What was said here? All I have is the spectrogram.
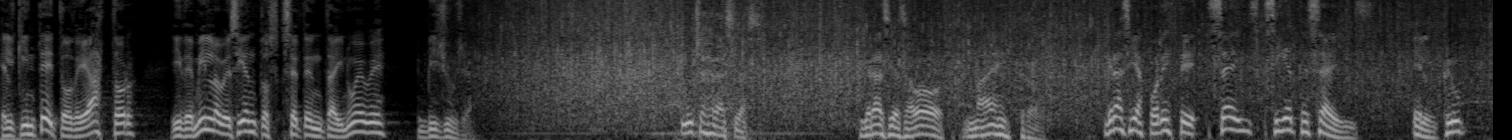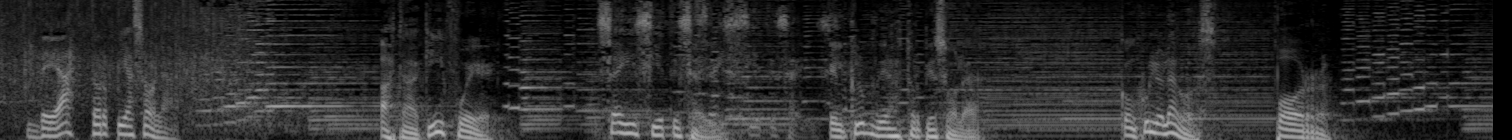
el quinteto de Astor y de 1979, Villuya. Muchas gracias. Gracias a vos, maestro. Gracias por este 676, el club de Astor Piazzolla. Hasta aquí fue 676, el club de Astor Piazzolla. Con Julio Lagos, por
